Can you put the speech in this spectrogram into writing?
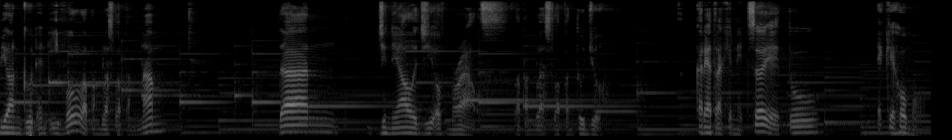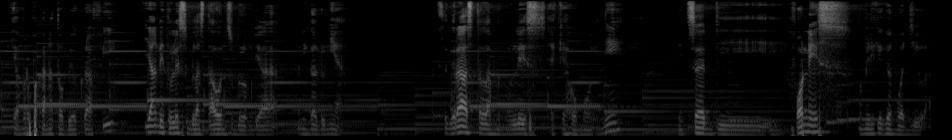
Beyond Good and Evil 1886 dan Genealogy of Morals 1887. Karya terakhir Nietzsche yaitu Ecce Homo yang merupakan autobiografi yang ditulis 11 tahun sebelum dia meninggal dunia. Segera setelah menulis Ecce Homo ini, Nietzsche difonis memiliki gangguan jiwa.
